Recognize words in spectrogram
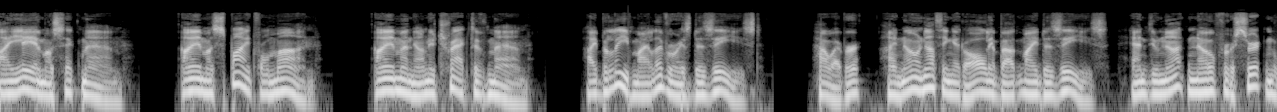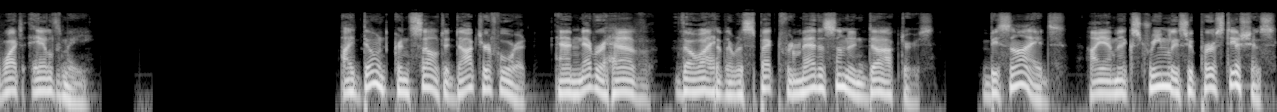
I am a sick man. I am a spiteful man. I am an unattractive man. I believe my liver is diseased. However, I know nothing at all about my disease, and do not know for certain what ails me. I don't consult a doctor for it, and never have, though I have a respect for medicine and doctors. Besides, I am extremely superstitious,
